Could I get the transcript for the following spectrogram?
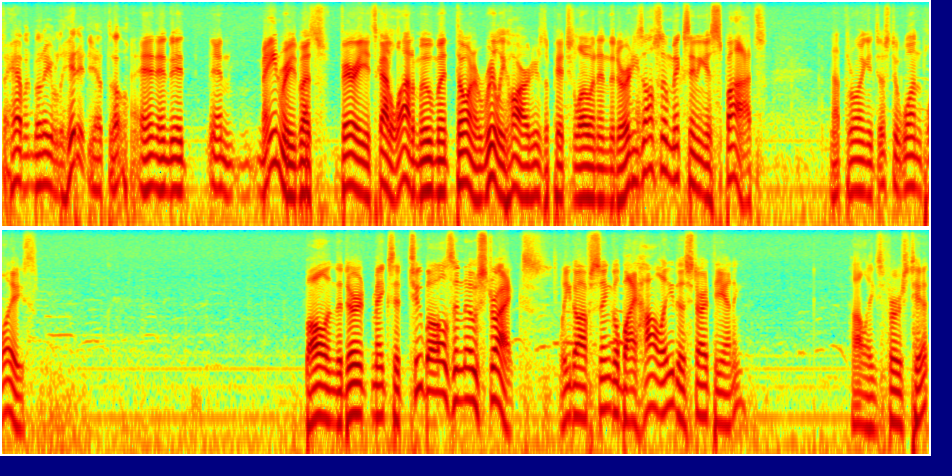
They haven't been able to hit it yet, though. And and it and main reason must vary. It's got a lot of movement, throwing it really hard. Here's a pitch low and in the dirt. He's also mixing his spots, not throwing it just at one place. Ball in the dirt makes it two balls and no strikes. Leadoff single by Holly to start the inning. Holly's first hit.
